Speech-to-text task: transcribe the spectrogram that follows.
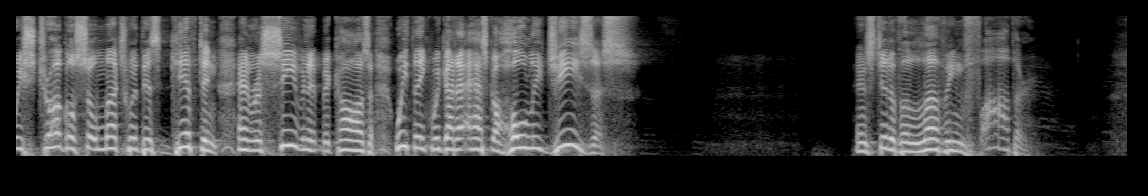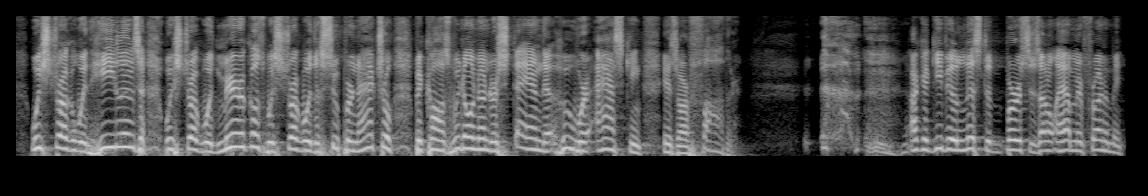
we struggle so much with this gifting and receiving it because we think we got to ask a holy Jesus instead of a loving Father. We struggle with healings, we struggle with miracles, we struggle with the supernatural because we don't understand that who we're asking is our Father. I could give you a list of verses, I don't have them in front of me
